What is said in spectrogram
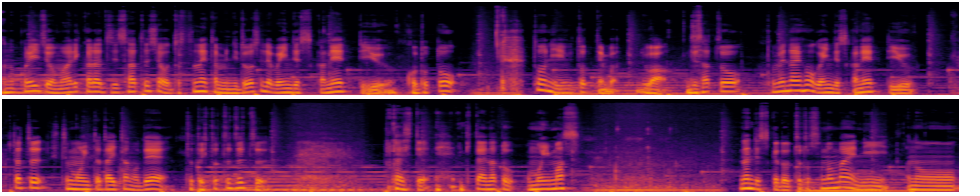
あのこれ以上周りから自殺者を出さないためにどうすればいいんですかねっていうことと当人にとっては自殺を止めない方がいいんですかねっていう2つ質問いただいたのでちょっと1つずつ返していきたいなと思います。なんですけどちょっとその前にあの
